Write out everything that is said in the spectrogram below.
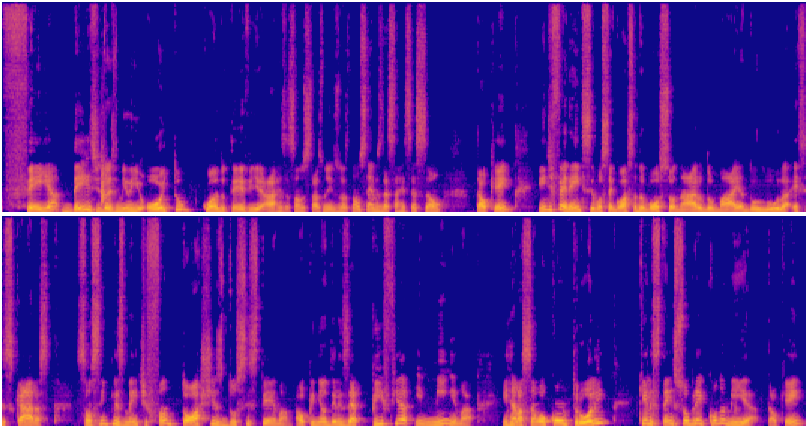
feia desde 2008, quando teve a recessão dos Estados Unidos. Nós não saímos dessa recessão, tá ok? Indiferente se você gosta do Bolsonaro, do Maia, do Lula, esses caras são simplesmente fantoches do sistema. A opinião deles é pífia e mínima em relação ao controle que eles têm sobre a economia, tá ok?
